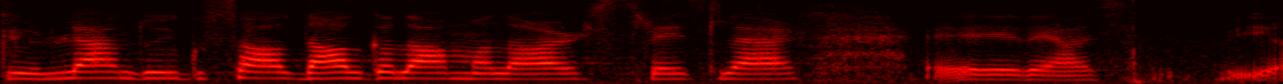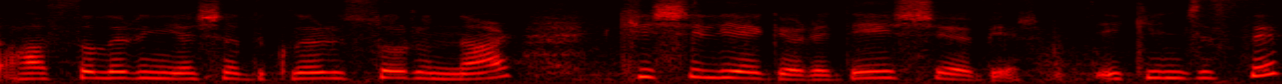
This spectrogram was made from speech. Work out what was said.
görülen duygusal dalgalanmalar, stresler e, veya hastaların yaşadıkları sorunlar kişiliğe göre değişiyor bir. İkincisi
